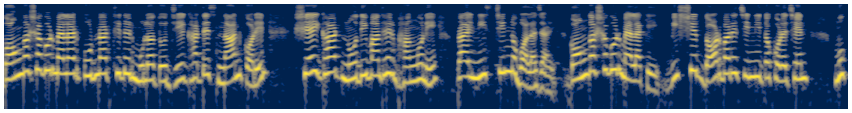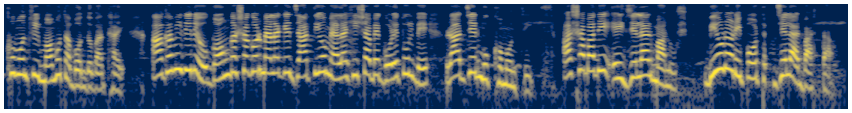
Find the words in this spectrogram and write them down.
গঙ্গাসাগর মেলার পূর্ণার্থীদের মূলত যে ঘাটে স্নান করেন, সেই ঘাট নদী বাঁধের ভাঙনে প্রায় নিশ্চিহ্ন বলা যায়। গঙ্গাসাগর মেলাকে বিশ্বের দরবারে চিহ্নিত করেছেন মুখ্যমন্ত্রী মমতা বন্দ্যোপাধ্যায়। আগামী দিনেও গঙ্গাসাগর মেলাকে জাতীয় মেলা হিসাবে গড়ে তুলবে রাজ্যের মুখ্যমন্ত্রী। আশাবাদী এই জেলার মানুষ। ব্যুরো রিপোর্ট, জেলার বার্তা।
